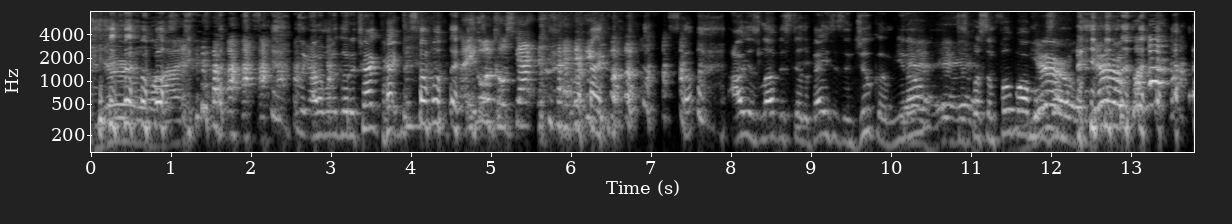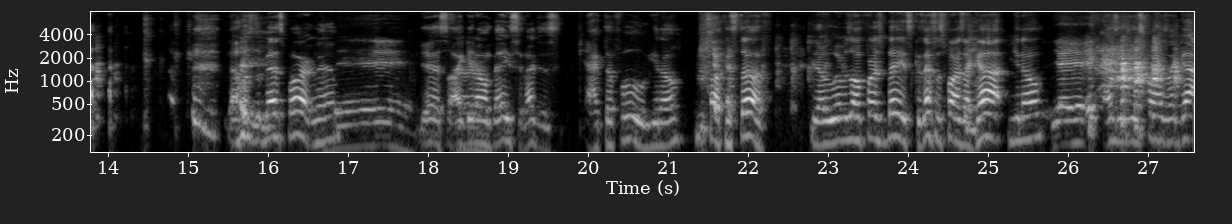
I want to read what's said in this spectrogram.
You're I was like, I don't want to go to track practice. I'm like, I ain't going, Coach Scott. Right. so I just love to steal the bases and juke them, you know, yeah, yeah, just yeah. put some football moves on. that was the best part, man. yeah. Yeah, so I get on base and I just act a fool, you know, talking stuff. You know, whoever's on first base, because that's as far as I got, you know. Yeah, yeah. That's as far as I got.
